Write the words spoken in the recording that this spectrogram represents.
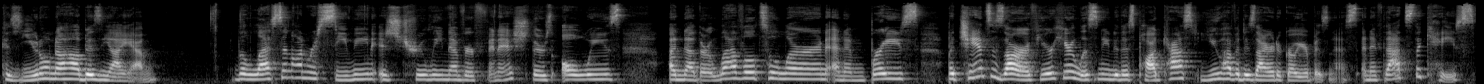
because you don't know how busy I am. The lesson on receiving is truly never finished. There's always another level to learn and embrace. But chances are, if you're here listening to this podcast, you have a desire to grow your business. And if that's the case,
